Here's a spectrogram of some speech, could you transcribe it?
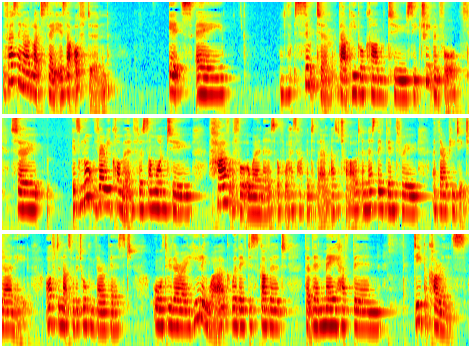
The first thing I would like to say is that often it's a symptom that people come to seek treatment for. So it's not very common for someone to have a full awareness of what has happened to them as a child unless they've been through a therapeutic journey. Often that's with a talking therapist or through their own healing work where they've discovered that there may have been deeper currents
